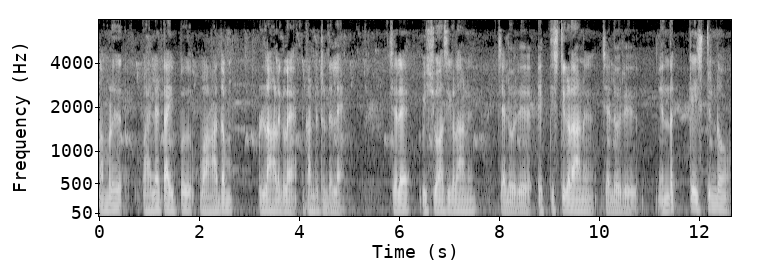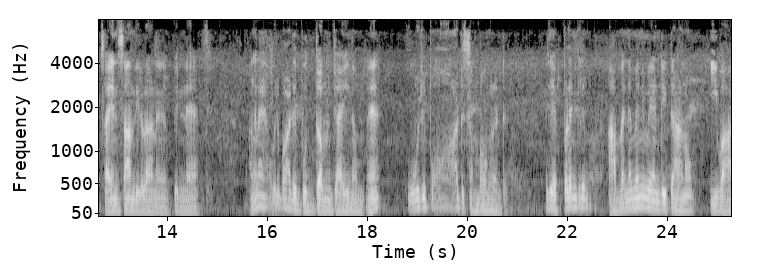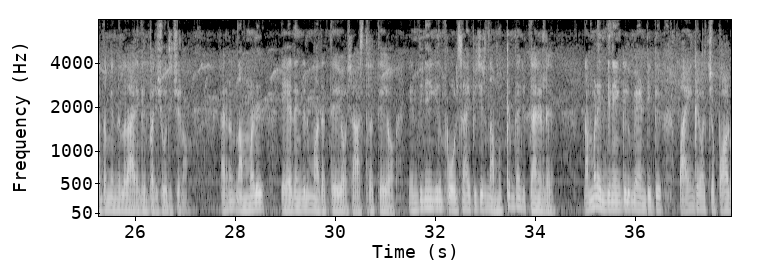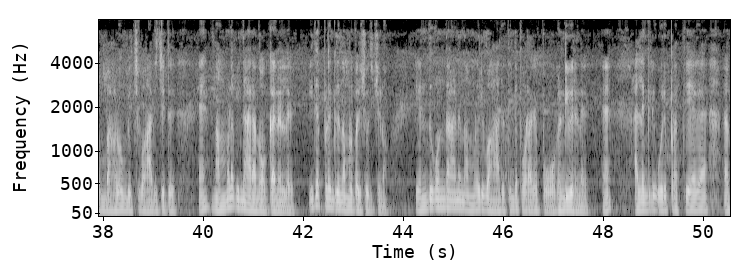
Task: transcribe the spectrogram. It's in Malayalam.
നമ്മൾ പല ടൈപ്പ് വാദം ഉള്ള ആളുകളെ കണ്ടിട്ടുണ്ടല്ലേ? ചില വിശ്വാസികളാണ് ചിലർ എത്തിസ്റ്റുകളാണ് ചിലർ എന്തൊക്കെ ഇഷ്ടമുണ്ടോ സയൻസാന്തികളാണ്. പിന്നെ അങ്ങനെ ഒരുപാട് ബുദ്ധം ജൈനം ഒരുപാട് സംഭവങ്ങളുണ്ട്. പക്ഷെ എപ്പോഴെങ്കിലും അവനവന് വേണ്ടിയിട്ടാണോ ഈ വാദം എന്നുള്ളത് ആരെങ്കിലും പരിശോധിച്ചണോ കാരണം നമ്മൾ ഏതെങ്കിലും മതത്തെയോ ശാസ്ത്രത്തെയോ എന്തിനെങ്കിലും പ്രോത്സാഹിപ്പിച്ചിട്ട് നമുക്കെന്താ കിട്ടാനുള്ളത്? നമ്മൾ എന്തിനെങ്കിലും വേണ്ടിയിട്ട് ഭയങ്കര ഒച്ചപ്പാടും ബഹളവും വെച്ച് വാദിച്ചിട്ട് നമ്മളെ പിന്നെ ആരാ നോക്കാനുള്ളത്? ഇതെപ്പോഴെങ്കിലും നമ്മൾ പരിശോധിച്ചണോ എന്തുകൊണ്ടാണ് നമ്മളൊരു വാദത്തിന്റെ പുറകെ പോകേണ്ടി വരുന്നത് ഏ അല്ലെങ്കിൽ ഒരു പ്രത്യേക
